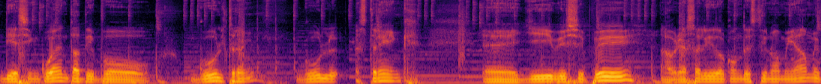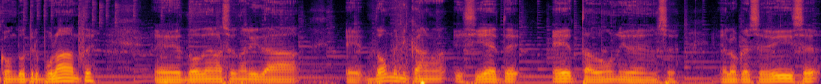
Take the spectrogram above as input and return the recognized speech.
1050 tipo Gultren, Gulstring eh, GBCP. Habría salido con destino a Miami con dos tripulantes, eh, dos de nacionalidad eh, dominicana y siete estadounidenses. Es lo que se dice.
